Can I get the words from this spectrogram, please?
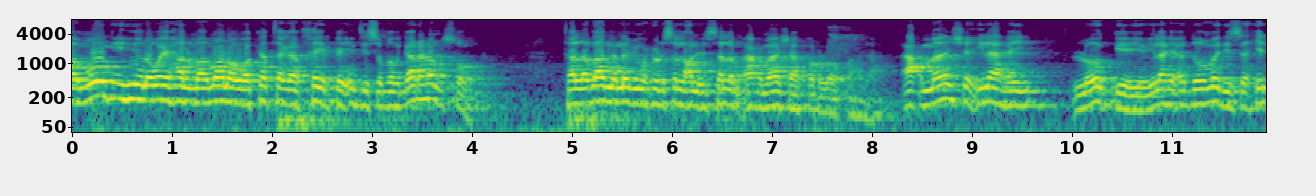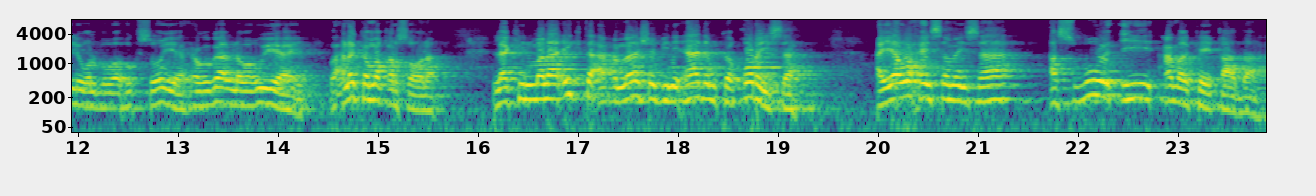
waa moog yihiinoo way halmaamaanoo waa ka tagaan khayrka intiisa badan gaar ahaan soomka. Ta labaadna nebigu wuxu uhi sal lla alay wasalam acmaashaa kor loo qaadaa. Acmaasha ilaahay loo geeyo ilaahay addoommadiisa xilli walba waa ogsoon yahay xogogaalna waa u yahay waxna kama qarsoona. Laakiin malaa'igta acmaasha bini aadamka qoraysa ayaa waxay samaysaa asbuucii camalkay qaadaa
